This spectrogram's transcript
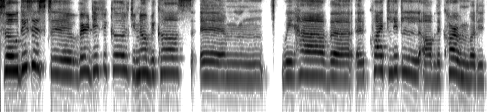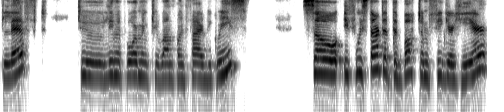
So this is uh, very difficult, you know, because um, we have uh, quite little of the carbon budget left to limit warming to 1.5 degrees. So if we start at the bottom figure here,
